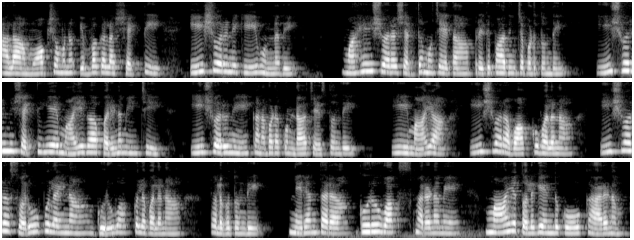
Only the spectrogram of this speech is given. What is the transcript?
అలా మోక్షమును ఇవ్వగల శక్తి ఈశ్వరునికి ఉన్నది. మహేశ్వర శబ్దము చేత ప్రతిపాదించబడుతుంది. ఈశ్వరుని శక్తియే మాయగా పరిణమించి ఈశ్వరుని కనబడకుండా చేస్తుంది. ఈ మాయ ఈశ్వర వాక్కు వలన ఈశ్వర స్వరూపులైన గురువాక్కుల వలన తొలగుతుంది. నిరంతర గురువాక్ స్మరణమే మాయ తొలగేందుకు కారణం.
